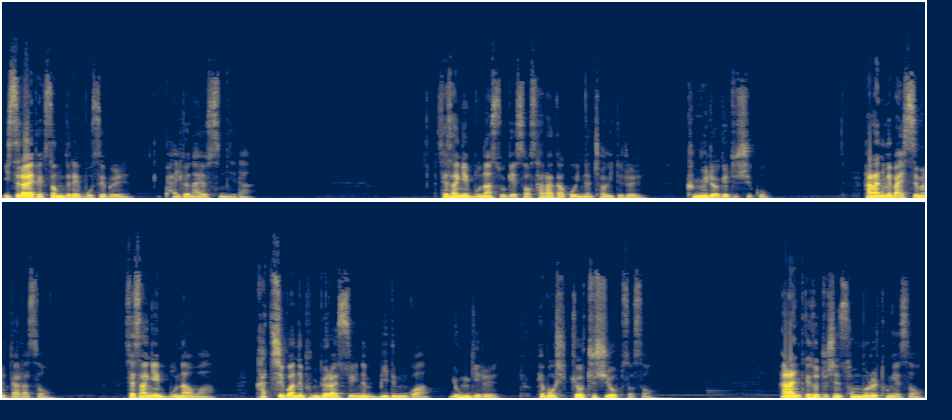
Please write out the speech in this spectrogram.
이스라엘 백성들의 모습을 발견하였습니다. 세상의 문화 속에서 살아가고 있는 저희들을 긍휼히 여겨 주시고 하나님의 말씀을 따라서 세상의 문화와 가치관을 분별할 수 있는 믿음과 용기를 회복시켜 주시옵소서. 하나님께서 주신 선물을 통해서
